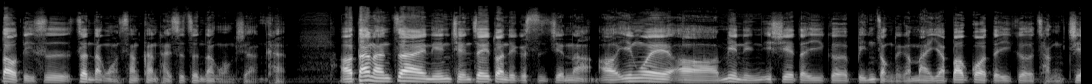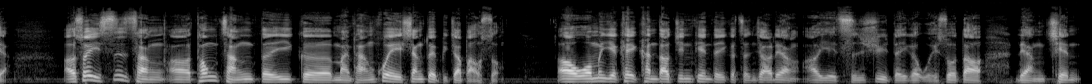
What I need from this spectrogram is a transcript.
到底是震荡往上看还是震荡往下看？啊，当然，在年前这一段的一个时间呐，啊，因为啊面临一些的一个品种的一个卖压，包括的一个长假，啊，所以市场啊通常的一个买盘会相对比较保守，哦，我们也可以看到今天的一个成交量啊也持续的一个萎缩到两千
